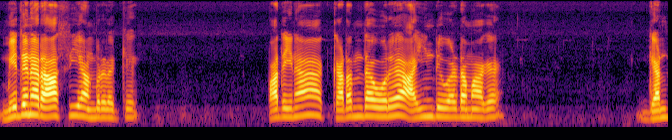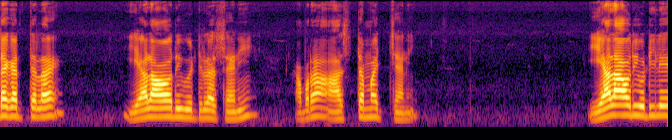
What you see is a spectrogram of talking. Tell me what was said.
மிதுன ராசி அன்பர்களுக்கு பார்த்தீங்கன்னா கடந்த ஒரு ஐந்து வருடமாக கண்டகத்தில் ஏழாவது வீட்டில் சனி அப்புறம் அஷ்டம சனி. ஏழாவது வீட்டிலே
